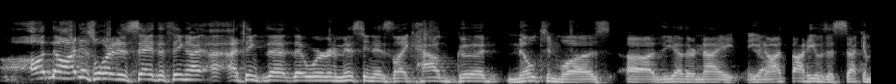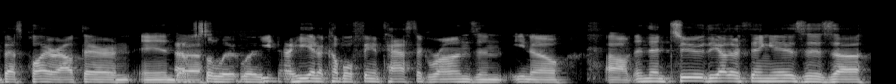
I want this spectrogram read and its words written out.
Oh no, I just wanted to say the thing I I think that that we're gonna missing is like how good Milton was uh, the other night. You yeah. know, I thought he was the second best player out there, and and uh, absolutely, you know, he had a couple fantastic runs, and you know, um, and then two, the other thing is is uh,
